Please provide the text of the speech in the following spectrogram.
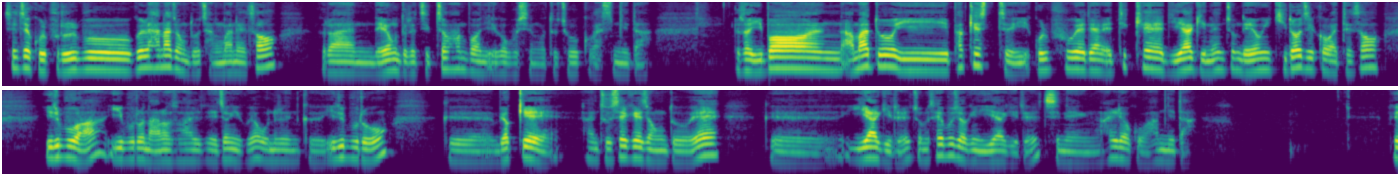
실제 골프 룰북을 하나 정도 장만해서 그러한 내용들을 직접 한번 읽어보시는 것도 좋을 것 같습니다. 그래서 이번 아마도 이 팟캐스트, 이 골프에 대한 에티켓 이야기는 좀 내용이 길어질 것 같아서 1부와 2부로 나눠서 할 예정이고요. 오늘은 그 1부로 그 몇 개, 한 두세 개 정도의 그 이야기를, 좀 세부적인 이야기를 진행하려고 합니다. 그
